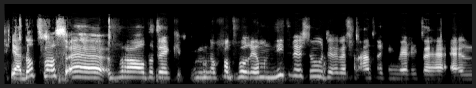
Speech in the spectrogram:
Ja, dat was uh, vooral dat ik nog van tevoren helemaal niet wist hoe de wet van aantrekking werkte. En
